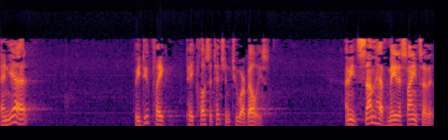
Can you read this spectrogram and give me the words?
And yet, we do pay, pay close attention to our bellies. I mean, some have made a science of it.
